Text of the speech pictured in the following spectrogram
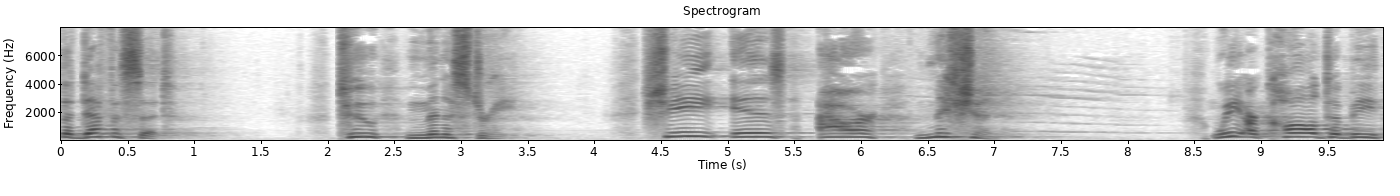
the deficit to ministry. She is our mission. We are called to be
